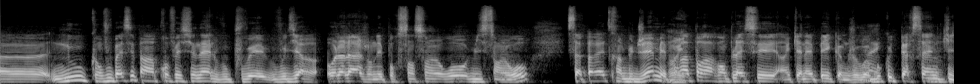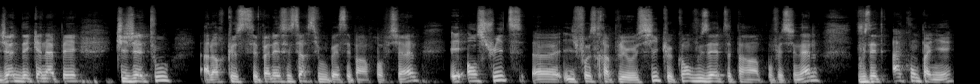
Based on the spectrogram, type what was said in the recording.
Euh, nous, quand vous passez par un professionnel, vous pouvez vous dire, oh là là, j'en ai pour 500 euros, 800 euros. Ça paraît être un budget, mais par Oui. rapport à remplacer un canapé, comme je vois Ouais. beaucoup de personnes qui jettent des canapés, qui jettent tout, alors que c'est pas nécessaire si vous passez par un professionnel. Et ensuite, euh, il faut se rappeler aussi que quand vous êtes par un professionnel, vous êtes accompagné.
